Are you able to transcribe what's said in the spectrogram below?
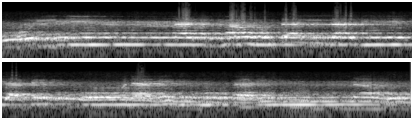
قل إن الموت الذي تفرون منه فإنه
